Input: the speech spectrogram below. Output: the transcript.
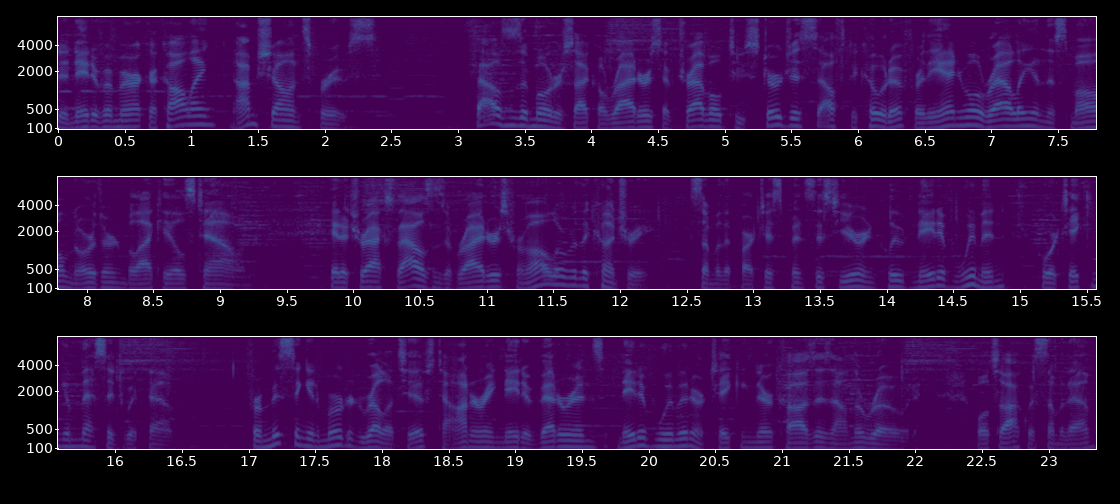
to Native America Calling. I'm Sean Spruce. Thousands of motorcycle riders have traveled to Sturgis, South Dakota for the annual rally in the small northern Black Hills town. It attracts thousands of riders from all over the country. Some of the participants this year include Native women who are taking a message with them. From missing and murdered relatives to honoring Native veterans, Native women are taking their causes on the road. We'll talk with some of them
